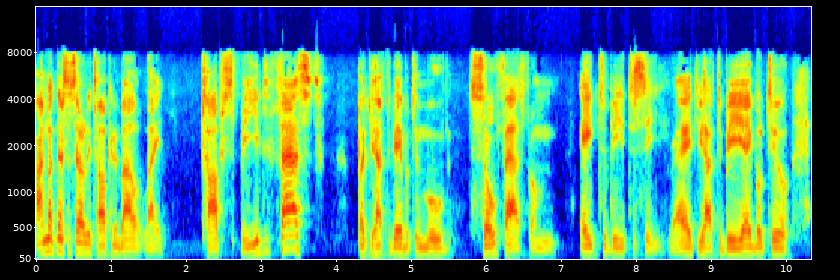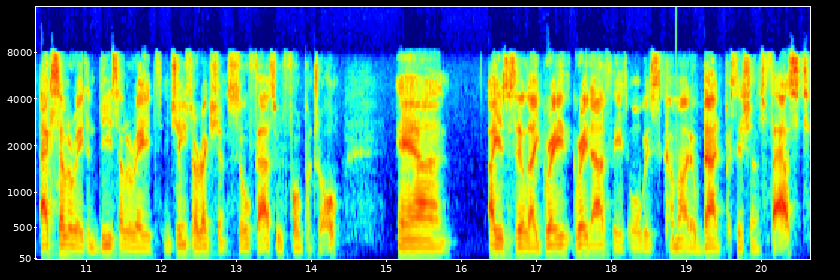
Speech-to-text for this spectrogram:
I'm not necessarily talking about like top speed fast, but you have to be able to move so fast from A to B to C, right? You have to be able to accelerate and decelerate and change direction so fast with full control. And I used to say like great great athletes always come out of bad positions fast.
